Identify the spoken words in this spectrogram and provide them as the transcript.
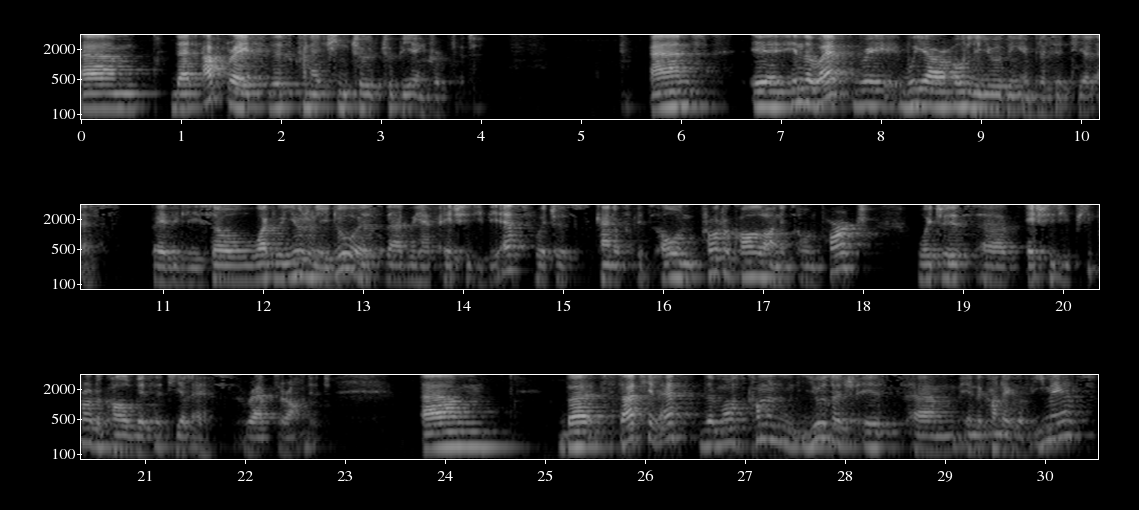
um, that upgrades this connection to, to be encrypted. And in the web, we, we are only using implicit TLS, basically. So what we usually do is that we have HTTPS, which is kind of its own protocol on its own port, which is a HTTP protocol with a TLS wrapped around it. Um, but StartTLS, the most common usage is um, in the context of emails.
